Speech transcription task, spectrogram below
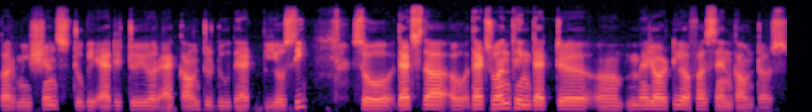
permissions to be added to your account to do that POC so that's the uh, that's one thing that uh, uh, majority of us encounters.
